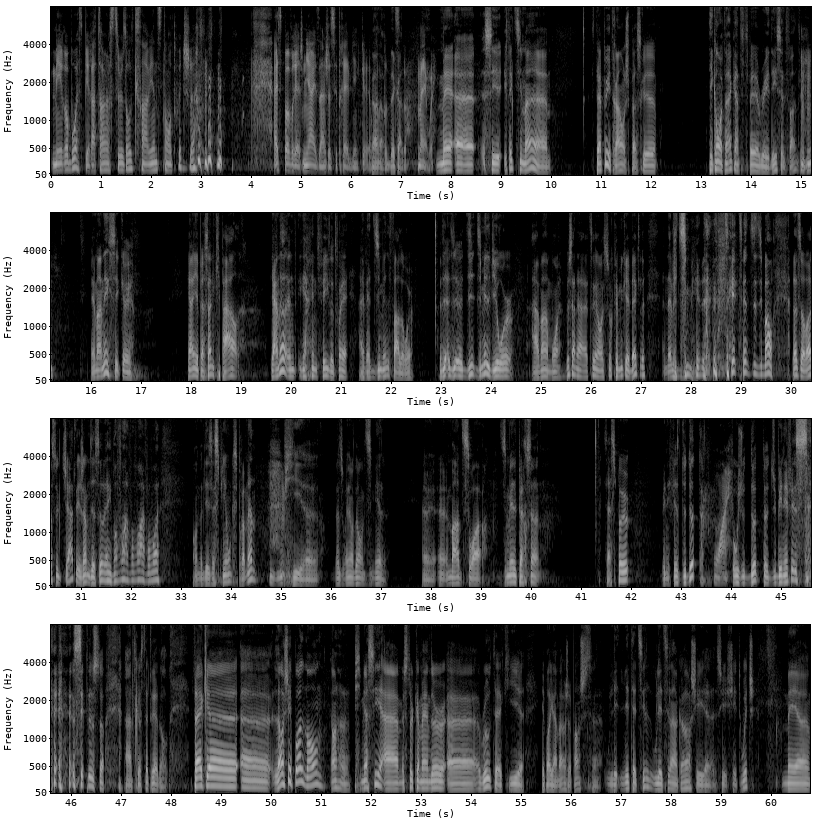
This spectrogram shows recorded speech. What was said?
Mes robots aspirateurs, c'est eux autres qui s'en viennent sur ton Twitch, là? Hey, c'est pas vrai, je niaise, hein? je sais très bien que. on Non, non, pas de ça. Mais ouais. Mais euh, c'est effectivement, euh, c'est un peu étrange parce que tu es content quand tu te fais raider, c'est le fun. Mhm. Mais à un moment donné, c'est que quand il n'y a personne qui parle, il y en a une, y a une fille, l'autre fois, elle avait 10 000 followers, Euh, euh, 10 10 000 viewers avant moi. Juste en sur Commu Québec, là, elle en avait 10 000. tu te dis, bon, là, tu vas voir sur le chat, les gens me disent ça, hey, va voir, va voir, va voir. On a des espions qui se promènent. Puis, euh, là, dis, voyons donc, 10 000. Euh, un mardi soir, 10 000 personnes. Ça se peut. Bénéfice du doute. Ouais. Faut que je doute du bénéfice. c'est plus ça. En tout cas, c'était très drôle. Fait que, euh, lâchez pas le monde. Ah, Puis merci à Mr. Commander euh, Root, euh, qui est programmeur, je pense. Ou l'était-il, ou l'est-il encore chez, chez, chez Twitch? Mais euh,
